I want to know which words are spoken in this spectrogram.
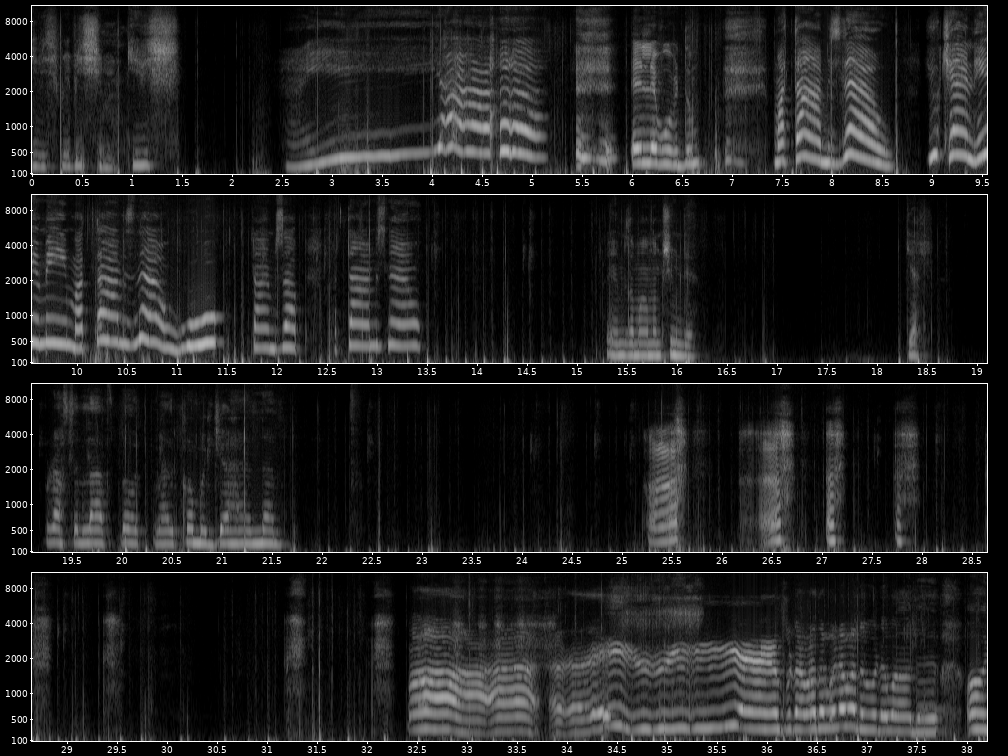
Giriş bebişim, giriş. Elle vurdum. My time is now. You can hear me. My time is now. Time's up. My time is now. Benim zamanım şimdi. Gel. Burası Left Dot. Welcome cehennem. Ah, ah.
